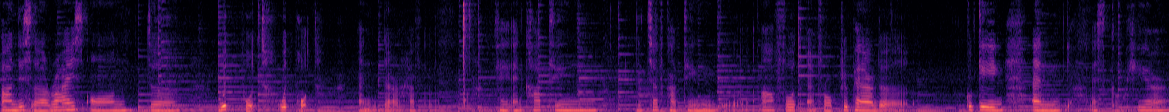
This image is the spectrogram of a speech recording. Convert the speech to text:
and this uh, rice on the wood pot wood pot and there have a, okay and cutting the chef cutting the uh, food and for prepare the cooking. And yeah let's go here.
